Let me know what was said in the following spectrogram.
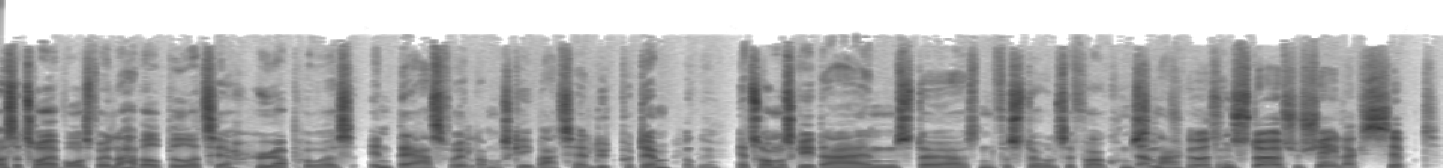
Og så tror jeg, at vores forældre har været bedre til at høre på os, end deres forældre måske var til at lytte på dem. okay. Jeg tror måske, der er en større sådan, forståelse for at kunne Der er snakke måske om også det. en større social accept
